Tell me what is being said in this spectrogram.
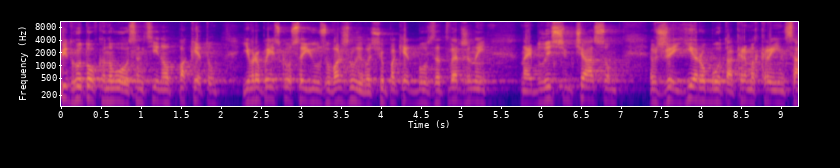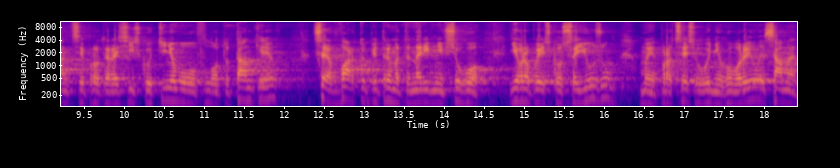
підготовка нового санкційного пакету Європейського Союзу. Важливо, щоб пакет був затверджений найближчим часом. Вже є робота окремих країн санкцій проти російського тіньового флоту танкерів. Це варто підтримати на рівні всього Європейського Союзу. Ми про це сьогодні говорили. Саме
